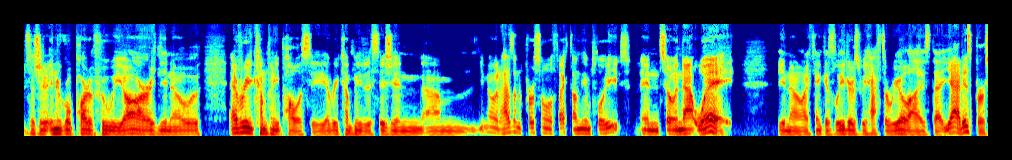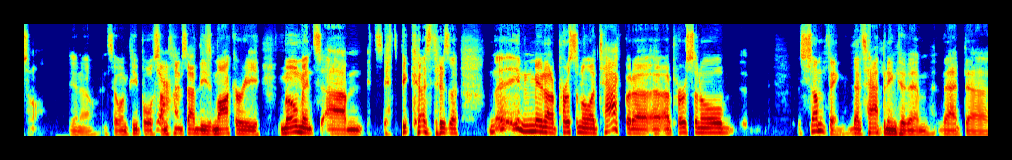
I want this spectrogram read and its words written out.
such an integral part of who we are you know every company policy every company decision um, you know it has a personal effect on the employees and so in that way you know i think as leaders we have to realize that yeah it is personal you know and so when people Yeah. sometimes have these mockery moments um it's, it's because there's a maybe not a personal attack but a, a- a personal something that's happening to them that uh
